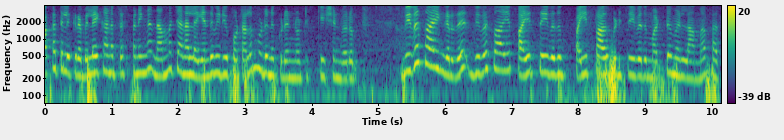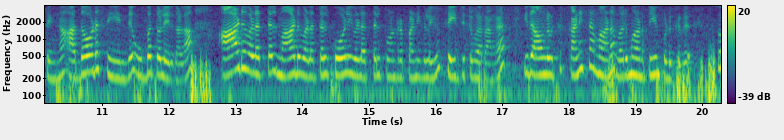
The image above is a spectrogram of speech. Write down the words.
பக்கத்தில் இருக்கிற பெல்லைக்கானை ப்ரெஸ் பண்ணிங்கன்னா நம்ம சேனலில் எந்த வீடியோ போட்டாலும் உடனுக்குடன் நோட்டிஃபிகேஷன் வரும். விவசாயங்கிறது விவசாய பயிர் செய்வது பயிர் சாகுபடி செய்வது மட்டும் இல்லாமல் பார்த்திங்கன்னா அதோடு சேர்ந்து உப தொழில்களாக ஆடு வளர்த்தல் மாடு வளர்த்தல் கோழி வளர்த்தல் போன்ற பணிகளையும் செஞ்சுட்டு வர்றாங்க. இது அவங்களுக்கு கணிசமான வருமானத்தையும் கொடுக்குது. ஸோ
